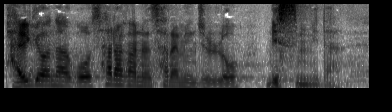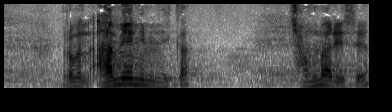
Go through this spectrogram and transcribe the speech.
발견하고 살아가는 사람인 줄로 믿습니다. 여러분, 아멘입니까? 정말이세요?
